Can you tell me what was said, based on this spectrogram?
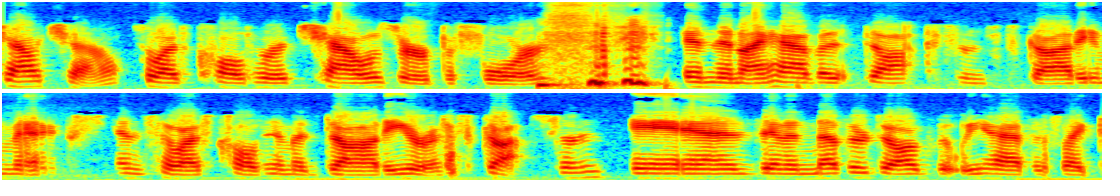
Chow Chow, so I've called her a Chowser before, and then I have a Dachshund Scotty mix, and so I've called him a Dottie or a Scotsman. And then another dog that we have is like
